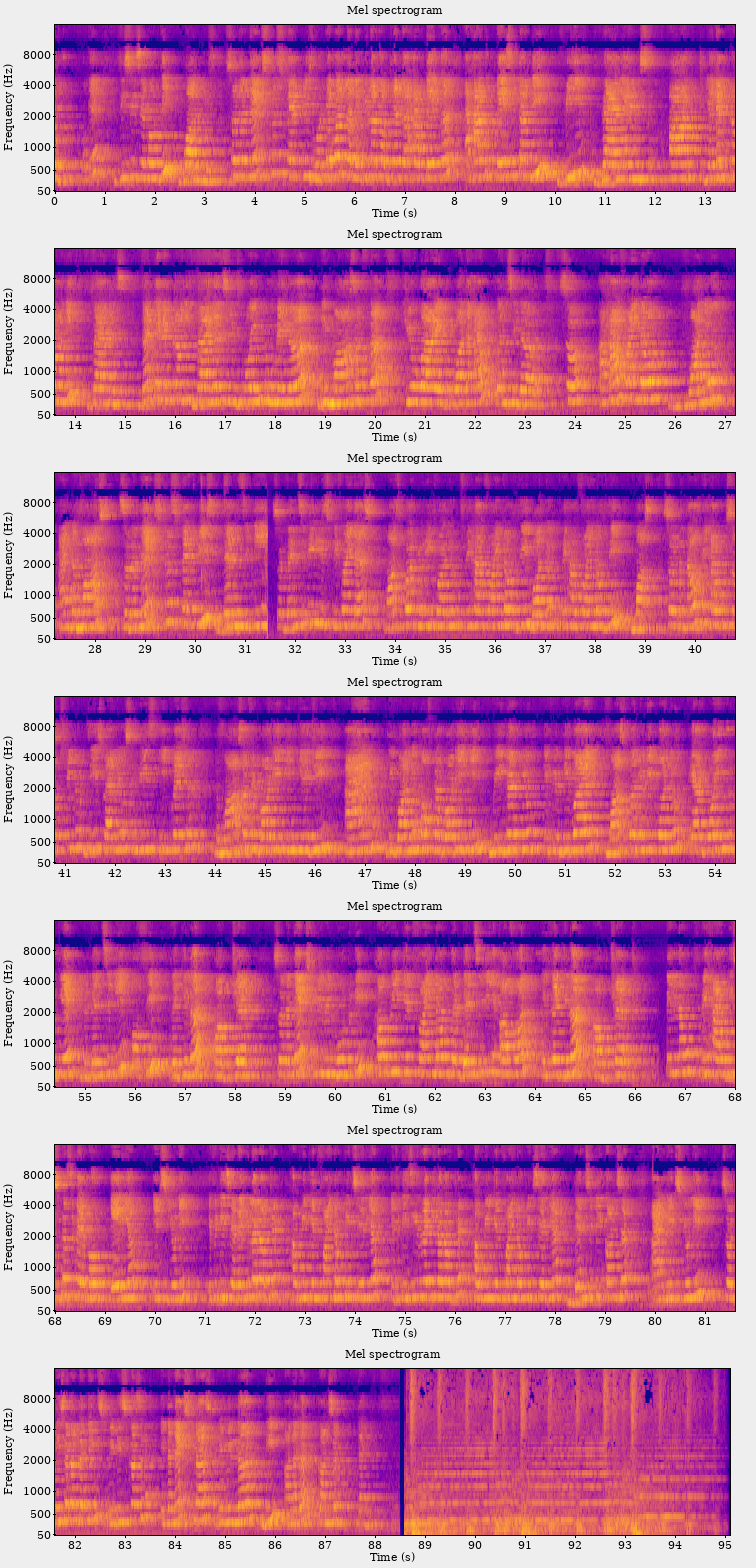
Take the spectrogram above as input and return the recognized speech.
look. Okay, this is about the one. irregular object. Till now we have discussed about area, its unit. If it is a regular object, how we can find out its area. If it is irregular object, how we can find out its area, density concept and its unit. So these are all the things we discussed. In the next class, we will learn the another concept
